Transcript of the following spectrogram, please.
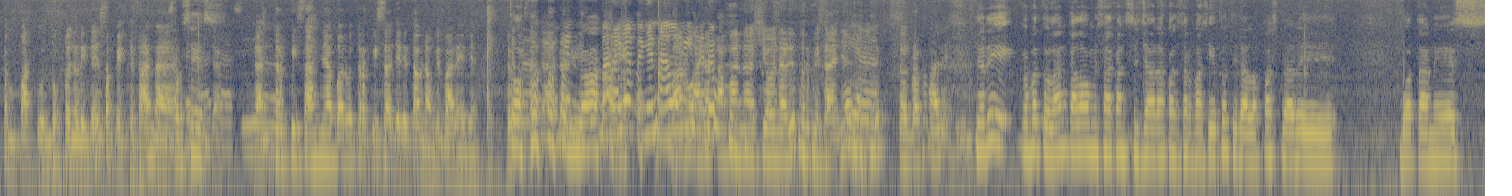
tempat untuk penelitian sampai ke sana. Persis. Ya. Iya. Dan terpisahnya baru terpisah jadi taman nah, mungkin Baraya dia. Terpisahnya Oh, dari. Baraya pengen tahu baru nih, ada aduh. taman nasional itu terpisahnya Iya. tahun berapa Pak? Jadi kebetulan kalau misalkan sejarah konservasi itu tidak lepas dari botanis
